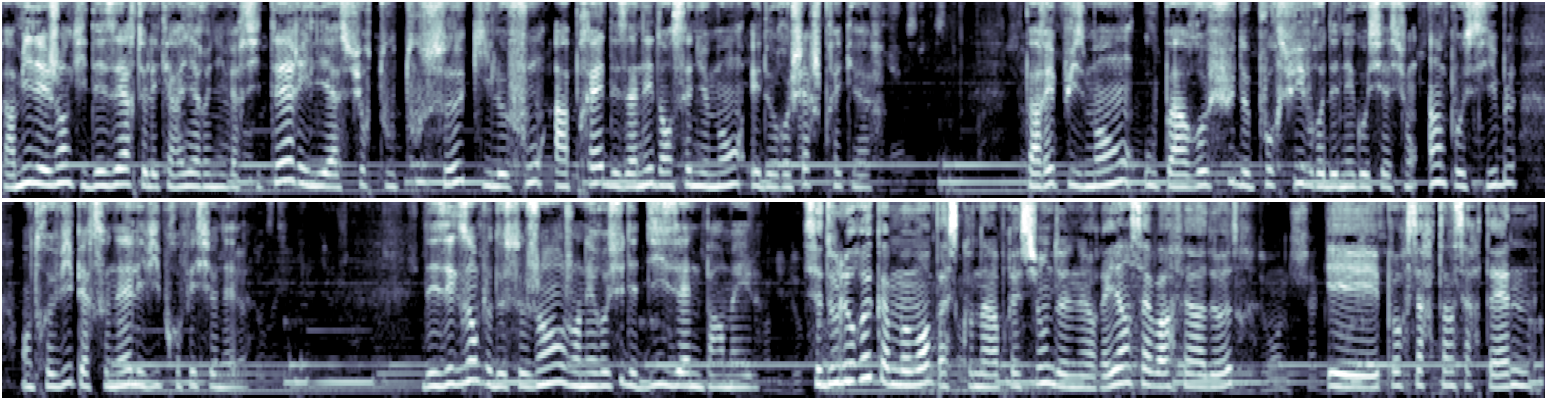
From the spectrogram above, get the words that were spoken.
Parmi les gens qui désertent les carrières universitaires, il y a surtout tous ceux qui le font après des années d'enseignement et de recherche précaires. Par épuisement ou par refus de poursuivre des négociations impossibles entre vie personnelle et vie professionnelle. Des exemples de ce genre, j'en ai reçu des dizaines par mail. C'est douloureux comme moment parce qu'on a l'impression de ne rien savoir faire d'autre. Et pour certains, certaines,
